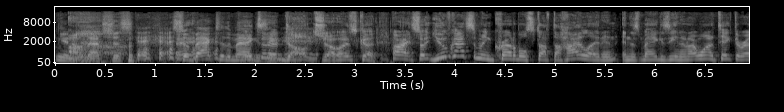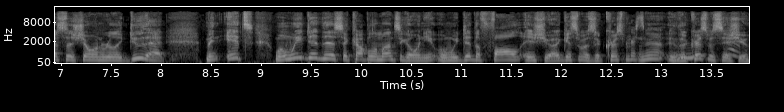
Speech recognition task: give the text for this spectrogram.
you know, that's just so. Back to the magazine. it's an adult show. It's good. All right, so you've got some incredible stuff to highlight in, in this magazine, and I want to take the rest of the show and really do that. I mean, it's when we did this a couple of months ago when you when we did the fall issue. I guess it was a Christmas, nah, eh, the mm-hmm. Christmas issue.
